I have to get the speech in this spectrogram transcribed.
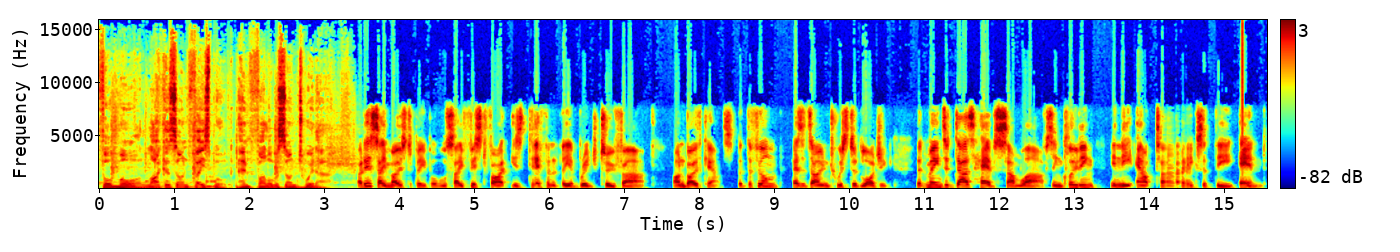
For more, like us on Facebook and follow us on Twitter. I dare say most people will say Fist Fight is definitely a bridge too far on both counts, but the film has its own twisted logic that means it does have some laughs, including in the outtakes at the end.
